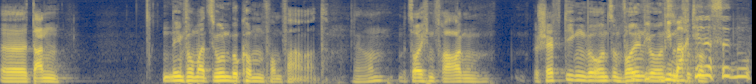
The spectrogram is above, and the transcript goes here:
äh, dann eine Information bekommen vom Fahrrad. Ja, mit solchen Fragen beschäftigen wir uns und wollen Wie, wir uns wie macht ihr das denn?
